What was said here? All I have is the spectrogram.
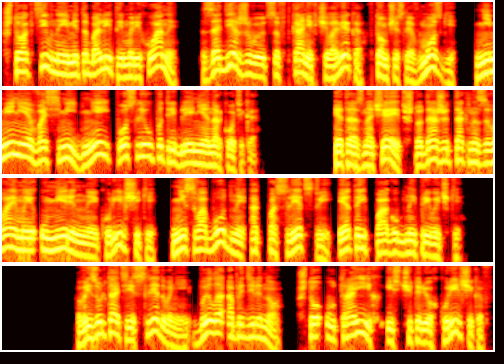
что активные метаболиты марихуаны задерживаются в тканях человека, в том числе в мозге, не менее 8 дней после употребления наркотика. Это означает, что даже так называемые умеренные курильщики не свободны от последствий этой пагубной привычки. В результате исследований было определено, что у троих из четырех курильщиков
